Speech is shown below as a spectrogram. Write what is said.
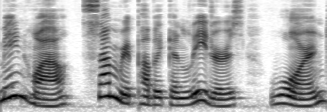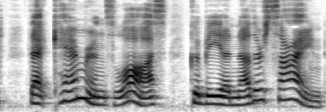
Meanwhile, some Republican leaders warned that Cameron's loss could be another sign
